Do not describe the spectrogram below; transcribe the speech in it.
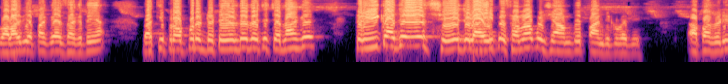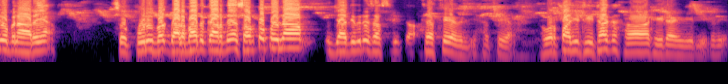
ਵਾਲਾ ਵੀ ਆਪਾਂ ਕਹਿ ਸਕਦੇ ਆ ਬਾਕੀ ਪ੍ਰੋਪਰ ਡਿਟੇਲ ਦੇ ਵਿੱਚ ਚੱਲਾਂਗੇ। ਤਰੀਕ ਅੱਜ 6 ਜੁਲਾਈ ਤੇ ਸਮਾਂ ਕੋਈ ਸ਼ਾਮ ਦੇ 5 ਵਜੇ। ਆਪਾਂ ਵੀਡੀਓ ਬਣਾ ਰਹੇ ਆ ਸੋ ਪੂਰੀ ਗੱਲਬਾਤ ਕਰਦੇ ਆ ਸਭ ਤੋਂ ਪਹਿਲਾਂ ਜੱਜ ਵੀਰੇ ਸਤਿ ਸ੍ਰੀ ਅਕਾਲ। ਸਤਿ ਸ਼੍ਰੀ ਅਕਾਲ ਜੀ ਸਤਿ ਸ਼੍ਰੀ ਅਕਾਲ। ਹੋਰ ਭਾਜੀ ਠੀਕ ਠਾਕ? ਹਾਂ ਠੀਕ ਠਾਕ ਵੀਰ ਜੀ ਵਧੀਆ।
